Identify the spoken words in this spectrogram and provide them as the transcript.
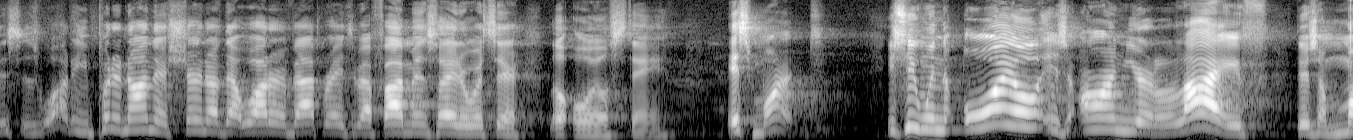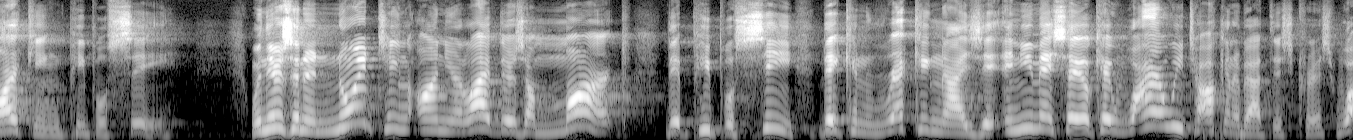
this is water. You put it on there, sure enough, that water evaporates. About five minutes later, what's there? A little oil stain. It's marked. You see, when the oil is on your life, there's a marking people see. When there's an anointing on your life, there's a mark that people see. They can recognize it. And you may say, okay, why are we talking about this, Chris? Why,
